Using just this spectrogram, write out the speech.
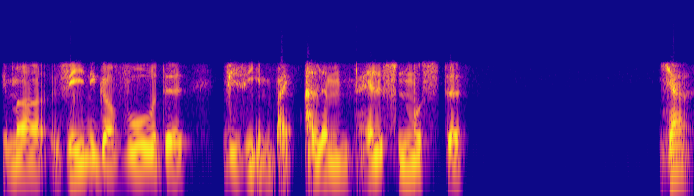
immer weniger wurde, wie sie ihm bei allem helfen musste. Ja,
